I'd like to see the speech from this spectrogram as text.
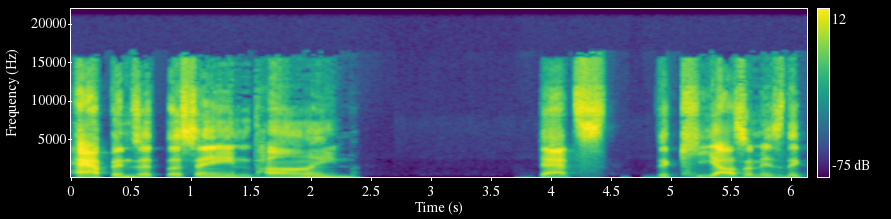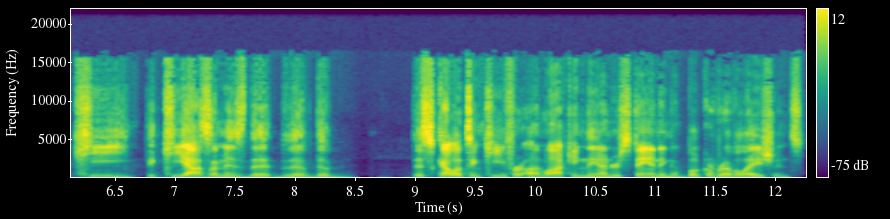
happens at the same time. That's the chiasm is the key. The chiasm is the the the the skeleton key for unlocking the understanding of Book of Revelations.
